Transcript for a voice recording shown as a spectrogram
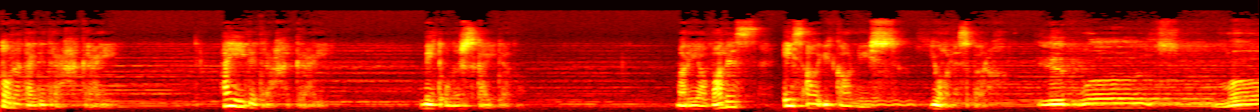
totdat hy dit reg kry. Hy het dit reg gekry met onderskeiding. Maria Wallis, SAUK nuus, Johannesburg. It was my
